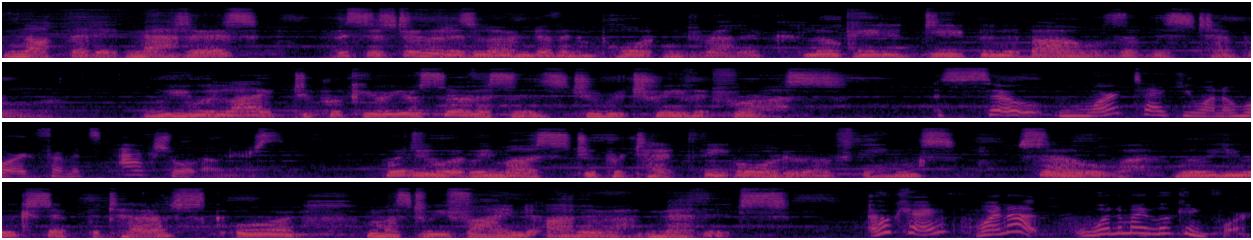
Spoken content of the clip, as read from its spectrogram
Not that it matters. The Sisterhood has learned of an important relic located deep in the bowels of this temple. We would like to procure your services to retrieve it for us. So, more tech you want to hoard from its actual owners. We do what we must to protect the order of things. So, will you accept the task, or must we find other methods? Okay, why not? What am I looking for?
